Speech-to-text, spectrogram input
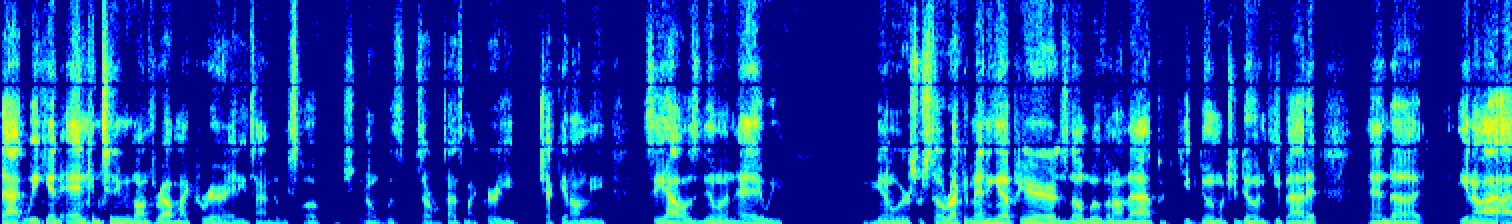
that weekend and continuing on throughout my career, anytime that we spoke, which, you know, was several times in my career, he'd check in on me, see how I was doing. Hey, we, you know, we're, we're still recommending up here. There's no movement on that, but keep doing what you're doing, keep at it. And, uh, you know, I,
